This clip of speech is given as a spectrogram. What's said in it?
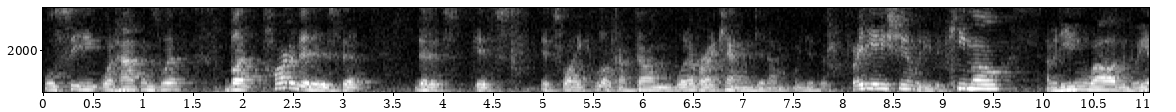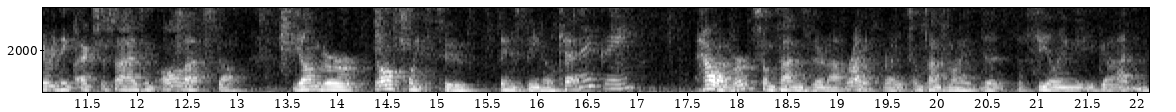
we'll see what happens with. But part of it is that that it's it's it's like look, I've done whatever I can. We did um, we did the radiation, we did the chemo. I've been eating well. I've been doing everything, exercising, all that stuff. Younger, it all points to things being okay. I agree. However, sometimes they're not right. Right? Sometimes my the, the feeling that you've got and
